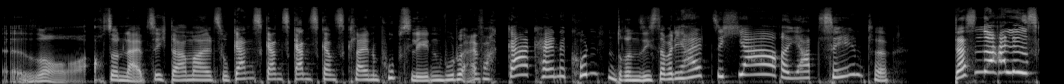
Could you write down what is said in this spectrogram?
äh, so auch so in Leipzig damals, so ganz, ganz, ganz, ganz kleine Pupsläden, wo du einfach gar keine Kunden drin siehst, aber die halten sich Jahre, Jahrzehnte. Das sind doch alles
